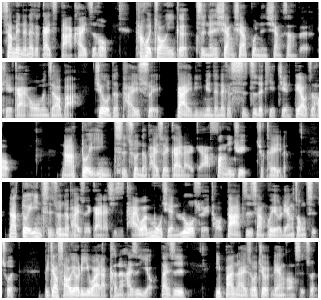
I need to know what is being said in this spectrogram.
上面的那个盖子打开之后，它会装一个只能向下不能向上的铁盖。我们只要把旧的排水盖里面的那个十字的铁剪掉之后，拿对应尺寸的排水盖来给它放进去就可以了。那对应尺寸的排水盖呢，其实台湾目前落水头大致上会有两种尺寸，比较少有例外啦，可能还是有，但是一般来说就两种尺寸，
